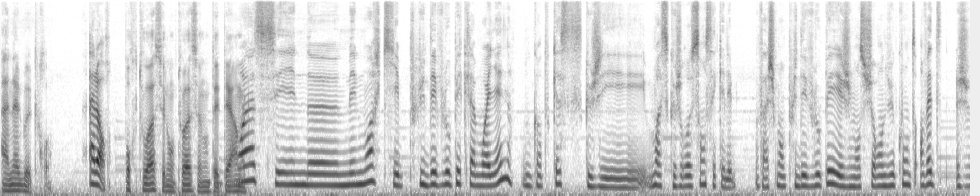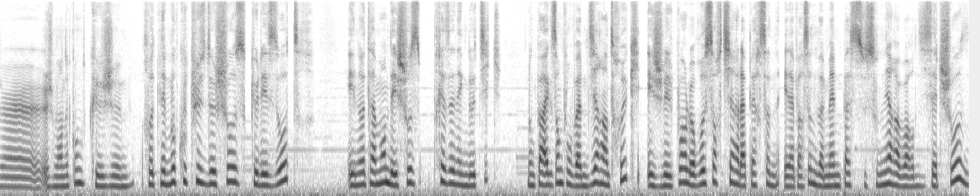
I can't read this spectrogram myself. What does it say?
Anna Godefroy Alors, Pour toi, selon toi, selon tes termes. moi, c'est une euh, mémoire qui est plus développée que la moyenne. Donc, en tout cas, ce que j'ai, moi, ce que je ressens, c'est qu'elle est vachement plus développée et je m'en suis rendu compte. En fait, je, je me rendais compte que je retenais beaucoup plus de choses que les autres et notamment des choses très anecdotiques. Donc, par exemple, on va me dire un truc et je vais pouvoir le ressortir à la personne et la personne va même pas se souvenir avoir dit cette chose.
